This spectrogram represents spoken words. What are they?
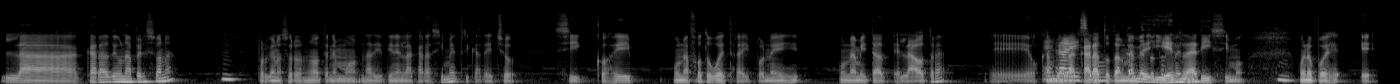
la cara de una persona, Mm. porque nosotros no tenemos, nadie tiene la cara simétrica. De hecho, si cogéis una foto vuestra y ponéis una mitad en la otra, eh, os cambia la cara totalmente, y es rarísimo. Mm. Bueno, pues eh,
